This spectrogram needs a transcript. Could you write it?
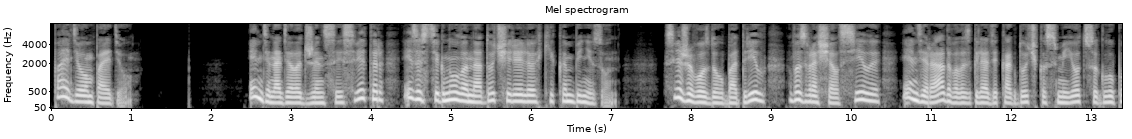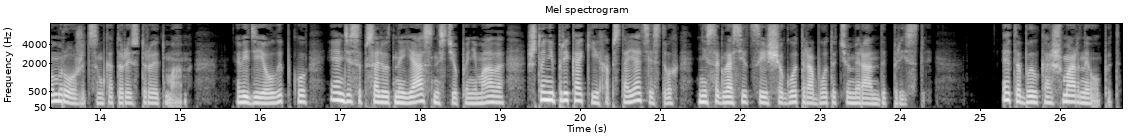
Пойдем, пойдем. Энди надела джинсы и свитер и застегнула на дочери легкий комбинезон. Свежий воздух бодрил, возвращал силы, Энди радовалась, глядя, как дочка смеется глупым рожицам, которые строит мама. Видя ее улыбку, Энди с абсолютной ясностью понимала, что ни при каких обстоятельствах не согласится еще год работать у Миранды Пристли. Это был кошмарный опыт,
